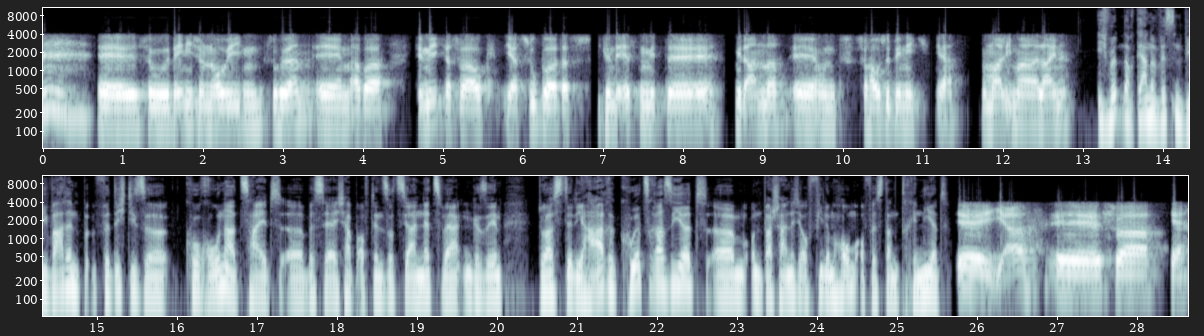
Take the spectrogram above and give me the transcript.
äh, so Dänisch und Norwegen zu hören. Ähm, aber für mich, das war auch ja super, dass ich könnte essen mit äh, mit anderen äh, und zu Hause bin ich ja normal immer alleine. Ich würde noch gerne wissen, wie war denn für dich diese Corona-Zeit äh, bisher? Ich habe auf den sozialen Netzwerken gesehen, du hast dir die Haare kurz rasiert ähm, und wahrscheinlich auch viel im Homeoffice dann trainiert. Äh, ja, äh, es war, ja,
